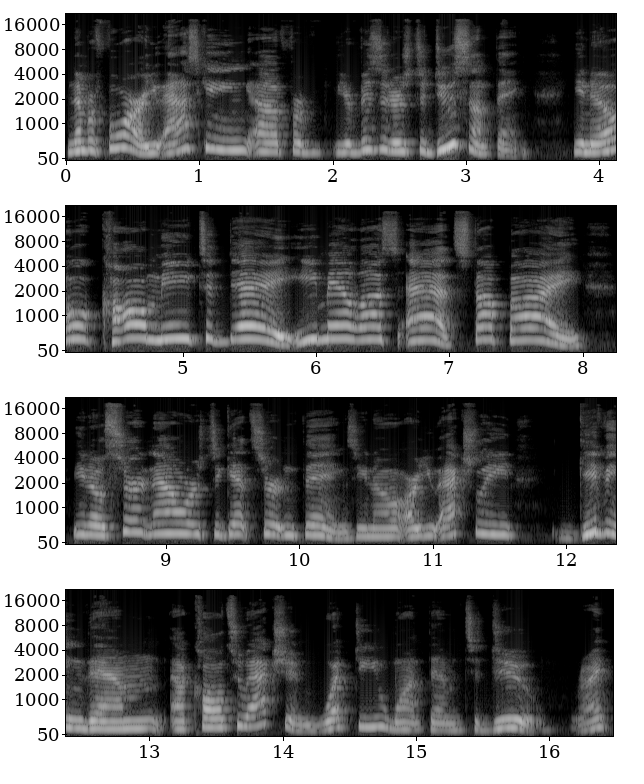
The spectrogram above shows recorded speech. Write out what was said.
Number four, are you asking uh, for your visitors to do something? You know, call me today, email us at, stop by, you know, certain hours to get certain things. You know, are you actually giving them a call to action. What do you want them to do, right?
